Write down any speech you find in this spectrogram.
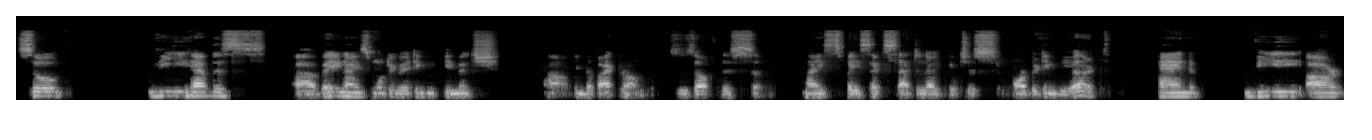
So we have this uh, very nice motivating image uh, in the background. This is of this uh, nice SpaceX satellite which is orbiting the Earth, and we are,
